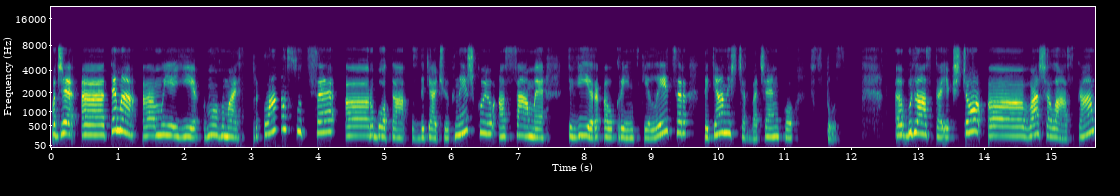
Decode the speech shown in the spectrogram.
Отже, е, тема е, моєї мого майстер-класу це е, робота з дитячою книжкою, а саме твір Український лицар Тетяни Щербаченко Стус. Е, Будь ласка, якщо е, ваша ласка,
